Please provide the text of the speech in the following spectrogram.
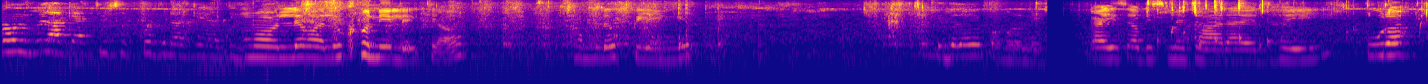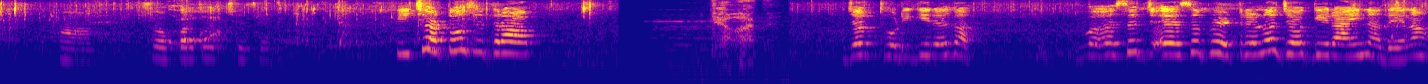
बुला के आती हूँ सबको बुला के आती हूँ। मोहल्ले वालों को नहीं लेके आओ। हम लोग पियेंगे। इधर गाइस अब इसमें जा रहा है दही। पूरा? हाँ चॉपर को अच्छे से। पीछे हटो सिद्धरा। आप क्या बात है? जग थोड़ी गिरेगा। ऐसे ऐसे फेंट रहे हो ना जब गिरा ही ना देना।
